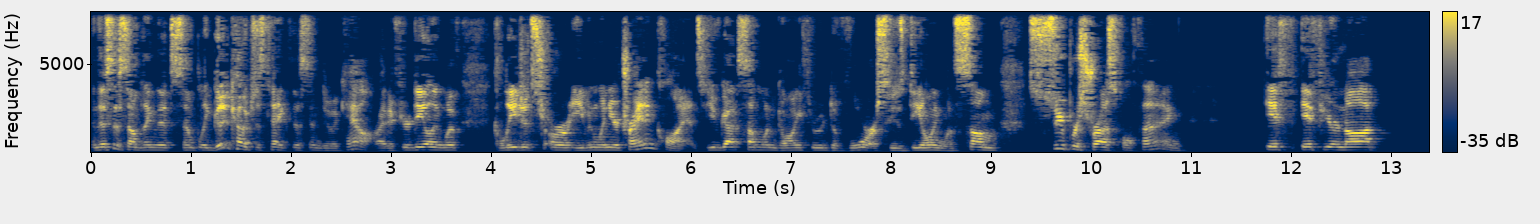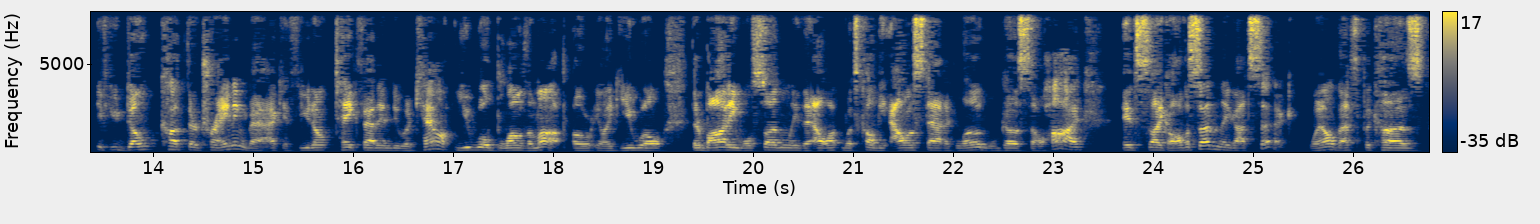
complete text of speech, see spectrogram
And this is something that simply good coaches take this into account, right? If you're dealing with collegiates or even when you're training clients, you've got someone going through a divorce who's dealing with some super stressful thing. If if you're not if you don't cut their training back, if you don't take that into account, you will blow them up. Or like you will, their body will suddenly the what's called the allostatic load will go so high. It's like all of a sudden they got sick. Well, that's because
